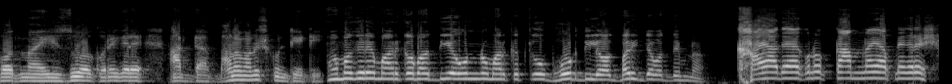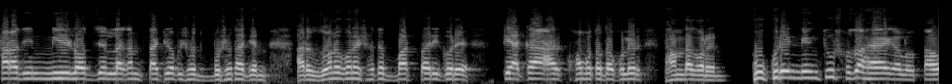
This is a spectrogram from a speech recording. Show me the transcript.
বদমাইশ জুয়া করে গেলে আড্ডা। ভালো মানুষ কোনটি এটি? আমাদের মার্কা বাদ দিয়ে অন্য মার্কেট কেউ ভোট দিলে বাড়ির যাবার দেব না। খায়া দেয়া কোনো কাম নাই আপনাদের সারাদিন নির্লজ্জের লাগান পার্টি অফিসে বসে থাকেন আর জনগণের সাথে বাটপারি করে টাকা আর ক্ষমতা দখলের ধান্দা করেন। কুকুরের নিংচু সোজা হয়ে গেল তাও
